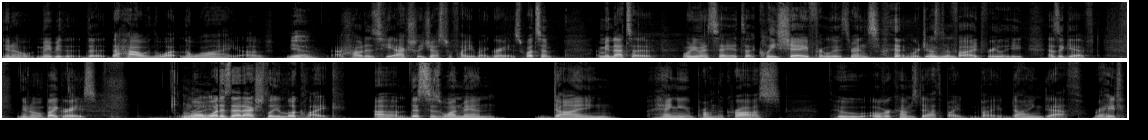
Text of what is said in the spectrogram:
You know, maybe the the, the how and the what and the why of Yeah. uh, how does he actually justify you by grace? What's a, I mean, that's a, what do you want to say? It's a cliche for Lutherans. We're justified freely as a gift, you know, by grace. Well, what does that actually look like? Um, this is one man dying, hanging upon the cross, who overcomes death by by dying death, right?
